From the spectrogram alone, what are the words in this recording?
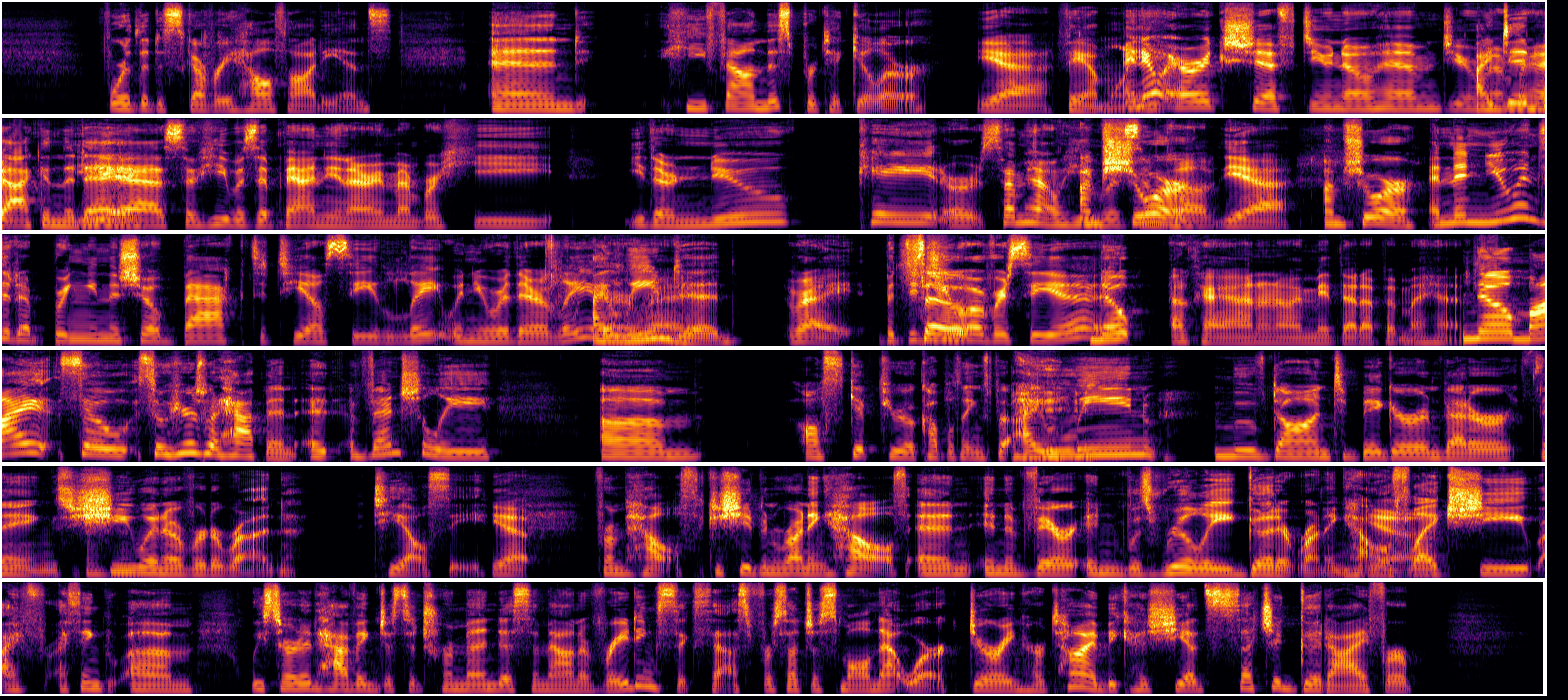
for the Discovery Health audience, and he found this particular Yeah. family. I know Eric Schiff. Do you know him? Do you I did him? back in the day. Yeah. So he was at Banyan. I remember he either knew Kate or somehow he I'm was sure. involved. Yeah. I'm sure. And then you ended up bringing the show back to TLC late when you were there later. Eileen right? did. Right. But did So- you oversee it? Nope. Okay. I don't know. I made that up in my head. No, my so so here's what happened. It, eventually, um, I'll skip through a couple things, but Eileen moved on to bigger and better things. She went over to run TLC. Yep. From health because she'd been running health and in a very and was really good at running health. Yeah. Like she, I, I think um, we started having just a tremendous amount of rating success for such a small network during her time because she had such a good eye for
